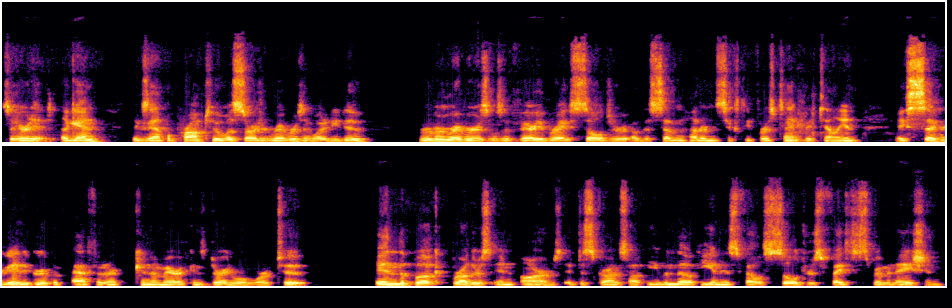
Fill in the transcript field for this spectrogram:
So here it is. Again, the example prompt who was Sergeant Rivers and what did he do? Reuben Rivers was a very brave soldier of the 761st Tank Battalion, a segregated group of African Americans during World War II. In the book Brothers in Arms, it describes how even though he and his fellow soldiers faced discrimination,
